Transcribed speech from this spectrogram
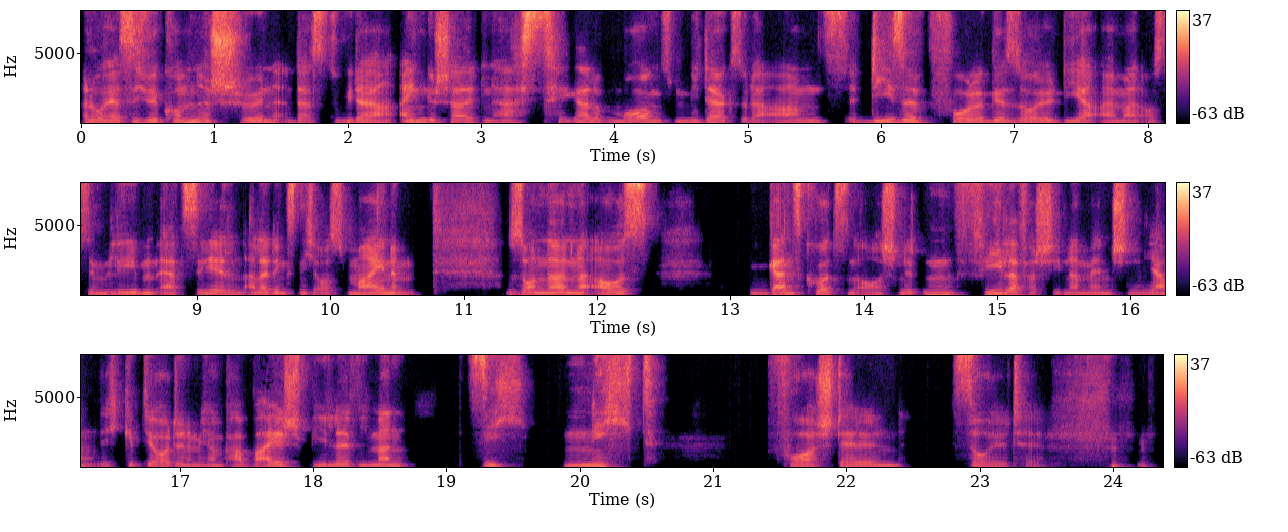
Hallo, herzlich willkommen. Schön, dass du wieder eingeschalten hast, egal ob morgens, mittags oder abends. Diese Folge soll dir einmal aus dem Leben erzählen. Allerdings nicht aus meinem, sondern aus ganz kurzen Ausschnitten vieler verschiedener Menschen. Ja, ich gebe dir heute nämlich ein paar Beispiele, wie man sich nicht vorstellen sollte.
